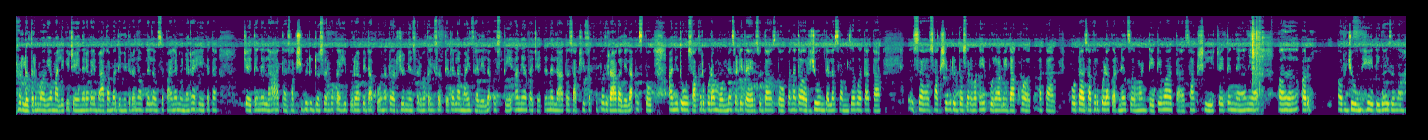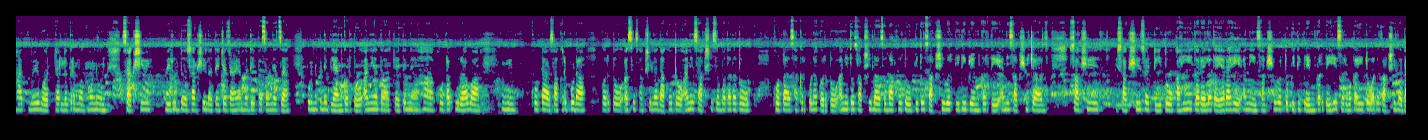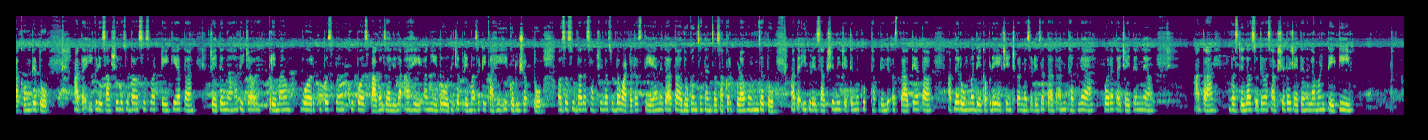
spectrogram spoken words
ठरलं तर मग या मालिकेच्या येणाऱ्या काही भागामध्ये मित्रांनो आपल्याला असं पाहायला मिळणार आहे. की आता चैतन्यला आता साक्षीविरुद्ध सर्व काही पुरावे दाखवून आता अर्जुनने सर्व काही सत्य त्याला माहीत झालेलं असते. आणि आता चैतन्याला आता साक्षीचा खूपच राग आलेला असतो. आणि तो साखरपुडा मोडण्यासाठी तयारसुद्धा असतो. पण आता अर्जुन त्याला समजवत आता सा साक्षीविरुद्ध सर्व काही पुरावे दाखवत आता खोटा साखरपुडा करण्याचं म्हणते. तेव्हा आता साक्षी चैतन्य आणि अर अर्जुन हे तिघहीजण हात मिळवत ठरलं तर मग म्हणून साक्षी विरुद्ध साक्षीला त्याच्या जाळ्यामध्ये फसवण्याचा पूर्णपणे प्लॅन करतो. आणि आता चैतन्य हा खोटा पुरावा खोटा साखरपुडा करतो असं साक्षीला दाखवतो. आणि साक्षीसोबत आता तो खोटा साखरपुडा करतो आणि तो साक्षीला असं दाखवतो की तो साक्षीवर किती प्रेम करते आणि साक्षीच्या साक्षी साक्षीसाठी तो काहीही करायला तयार आहे आणि साक्षीवर तो किती प्रेम करते हे सर्व काही तो आता साक्षीला दाखवून देतो. आता इकडे साक्षीला सुद्धा असंच वाटते की आता चैतन्य हा तिच्या प्रेमावर खूपच पण खूपच पागल झालेला आहे आणि तो तिच्या प्रेमासाठी काहीही करू शकतो. असं सुद्धा आता साक्षीला सुद्धा वाटत असते आणि तर आता दोघांचा त्यांचा साखरपुडा होऊन जातो. आता इकडे साक्षीने चैतन्य खूप थकलेले असतात. ते आता आपल्या रूममध्ये कपडे चेंज करण्यासाठी जातात आणि थकल्या परत चैतन्य आता बसलेला असतो. तेव्हा साक्षी आता चैतन्याला म्हणते की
